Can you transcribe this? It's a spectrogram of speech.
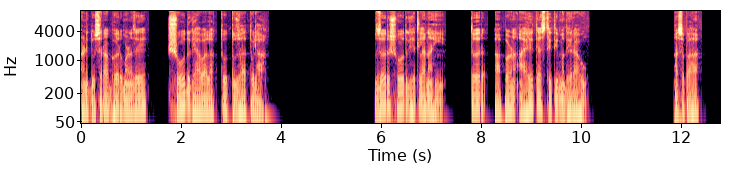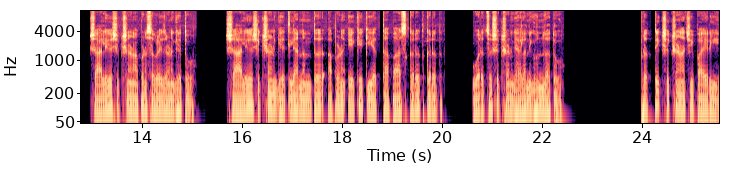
आणि दुसरा भर म्हणजे शोध घ्यावा लागतो तुझा तुला. जर शोध घेतला नाही तर आपण आहे त्या स्थितीमध्ये राहू. असं पहा शालेय शिक्षण आपण सगळेजण घेतो. शालेय शिक्षण घेतल्यानंतर आपण एक एक इयत्ता पास करत करत वरचं शिक्षण घ्यायला निघून जातो. प्रत्येक शिक्षणाची पायरी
